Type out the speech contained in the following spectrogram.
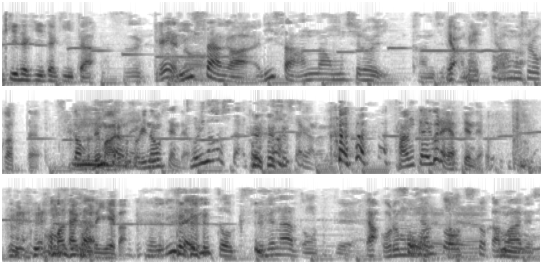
聞いた聞いた聞いた。すっげえな。リサが、リサあんな面白い感じいや、めっちゃ面白かったよ。しかもでもあれも撮り直してんだよ。撮り直した、撮り直したからね。3回ぐらいやってんだよ。細かいこと言えば。リサいいトークするなと思って。あ、俺もちゃんとオチとかもあるし、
